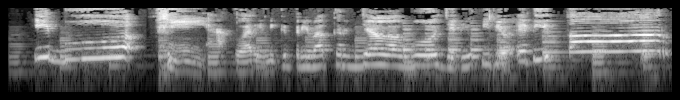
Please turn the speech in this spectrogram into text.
Ibu, Hih, aku hari ini keterima kerja loh Bu, jadi video editor.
